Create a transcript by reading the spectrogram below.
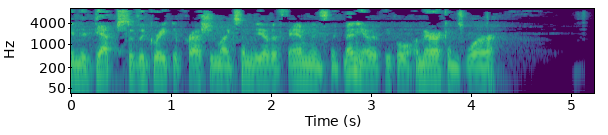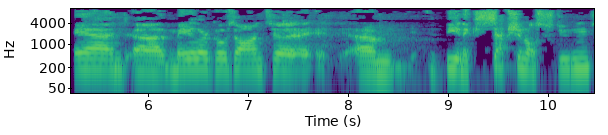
in the depths of the Great Depression like some of the other families, like many other people Americans were. And uh, Mailer goes on to um, be an exceptional student.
